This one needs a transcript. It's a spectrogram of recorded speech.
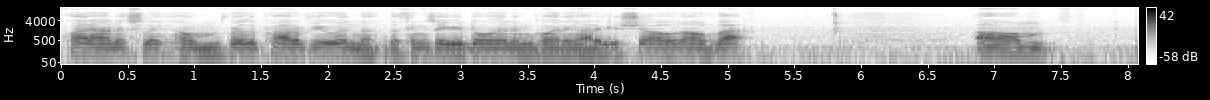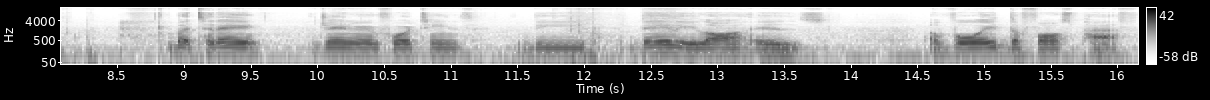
quite honestly. I'm really proud of you and the, the things that you're doing and going out of your shell and all of that. Um but today, January 14th, the daily law is avoid the false path.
